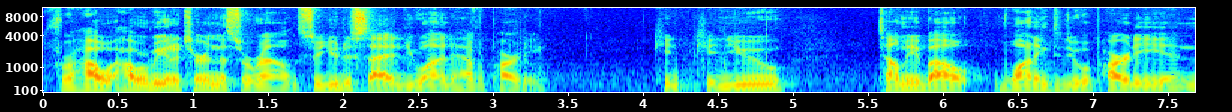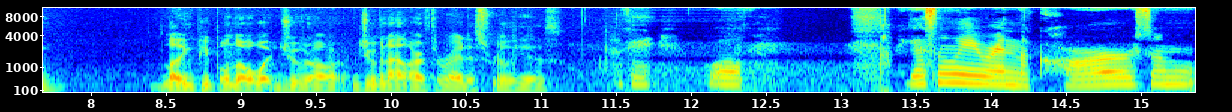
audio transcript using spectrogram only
for how how are we going to turn this around. So you decided you wanted to have a party. Can can you tell me about wanting to do a party and letting people know what juvenile juvenile arthritis really is? Okay, well, I guess when we were in the car, some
